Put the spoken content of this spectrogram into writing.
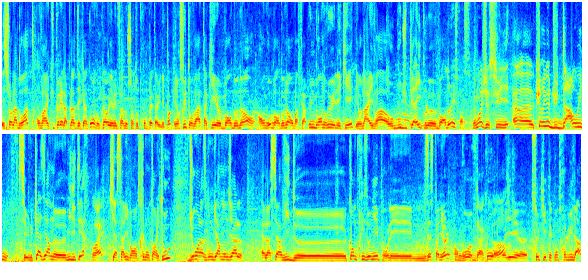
Et sur la droite, on va récupérer la place des Quinconces, donc là où il y avait le fameux château de trompette à une époque. Et ensuite, on va attaquer euh, Bordeaux Nord. En gros, Bordeaux Nord, on va faire une grande rue et les quais. Et on arrivera au bout du périple bordelais, je pense. Mais moi, je suis euh, curieux du Darwin. C'est une caserne militaire Ouais. qui a servi pendant très longtemps et tout. Durant la Seconde Guerre mondiale, elle a servi de camp prisonnier pour les Espagnols. En gros, Franco envoyait euh, ceux qui étaient contre lui là.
